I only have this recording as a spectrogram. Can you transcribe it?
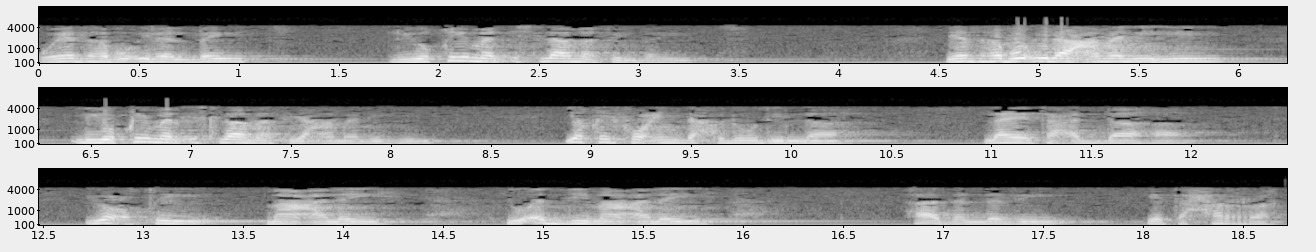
ويذهب إلى البيت ليقيم الإسلام في البيت يذهب إلى عمله ليقيم الإسلام في عمله يقف عند حدود الله لا يتعداها يعطي ما عليه يؤدي ما عليه هذا الذي يتحرك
